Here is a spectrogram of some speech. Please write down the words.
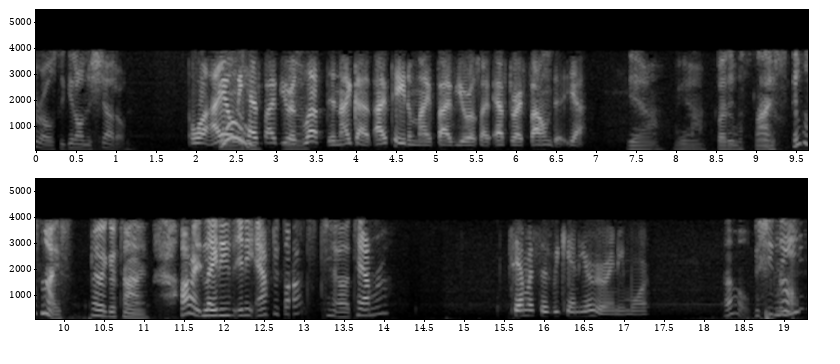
euros to get on the shuttle. Well, I only had five euros Yeah. left, and I got I paid him my five euros after I found it. Yeah. Yeah, yeah. But it was nice. It was nice. I had a good time. All right, ladies, any afterthoughts? Uh, Tamara? Tamara says we can't hear her anymore. Oh, did she No. leave?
